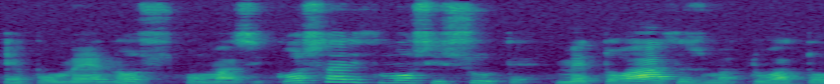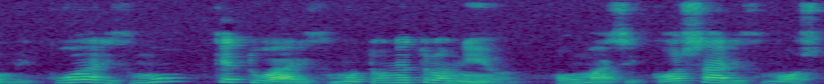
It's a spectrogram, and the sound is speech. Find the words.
Επομένως, ο μαζικός αριθμός ισούται με το άθροισμα του ατομικού αριθμού και του αριθμού των νετρονίων. Ο μαζικός αριθμός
